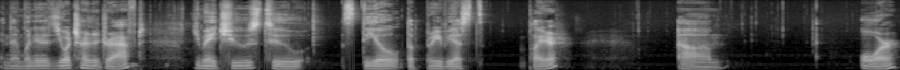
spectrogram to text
And then when it is your turn to draft, you may choose to steal the previous player. Um, or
